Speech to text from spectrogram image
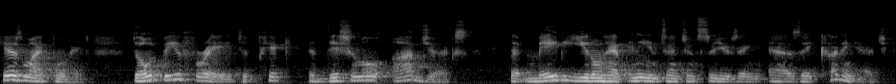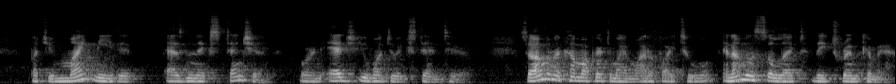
Here's my point. Don't be afraid to pick additional objects that maybe you don't have any intentions to using as a cutting edge, but you might need it as an extension or an edge you want to extend to. So I'm going to come up here to my modify tool and I'm going to select the trim command.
